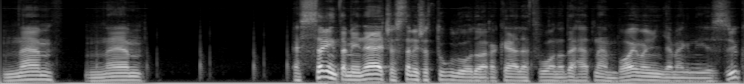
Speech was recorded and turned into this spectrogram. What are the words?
Nem, nem. Ezt szerintem én elcsesztem, és a túloldalra kellett volna, de hát nem baj, majd mindjárt megnézzük.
